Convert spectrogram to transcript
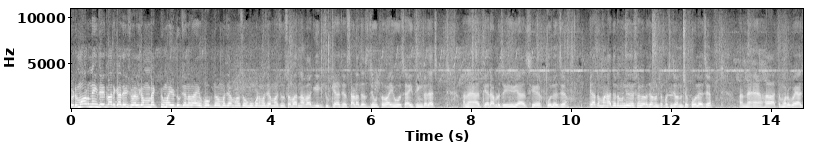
Good morning Jai Dwarkadhish. Welcome back to my YouTube channel I hope તમે મજામાં છો હું પણ મજામાં છું. સવારના વાગી ચૂક્યા છે સાડા દસ જેવું થવા આવ્યું હશે આઈ થિંક કદાચ. અને અત્યારે આપણે જઈ રહ્યા છીએ કોલેજે પહેલાં તો મહાદેવના મંદિર દર્શન કરવા જવાનું છે પછી જવાનું છે કોલેજે અને હા, તમારો ભાઈ આજ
